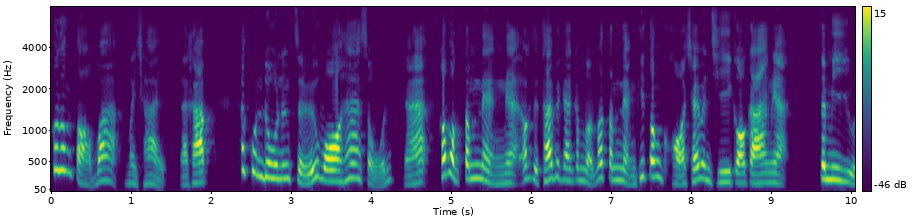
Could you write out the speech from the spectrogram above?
ก็ต้องตอบว่าไม่ใช่นะครับ ถ้าคุณดูหนังสือว50นะเขาบอกตำแหน่งเนี่ยล็อกสุดท้ายเป็นการกำหนดว่าตำแหน่งที่ต้องขอใช้บัญชีกอกลางเนี่ยจะมีอยู่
